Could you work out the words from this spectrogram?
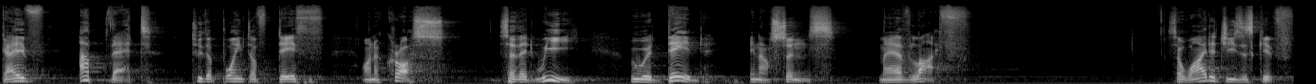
gave up that to the point of death on a cross, so that we who were dead in our sins may have life. So, why did Jesus give?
